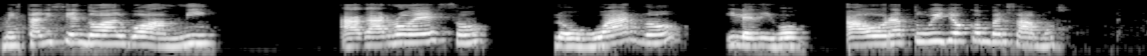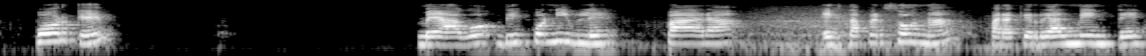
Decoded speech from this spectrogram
me está diciendo algo a mí. Agarro eso, lo guardo y le digo, ahora tú y yo conversamos porque me hago disponible para esta persona para que realmente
